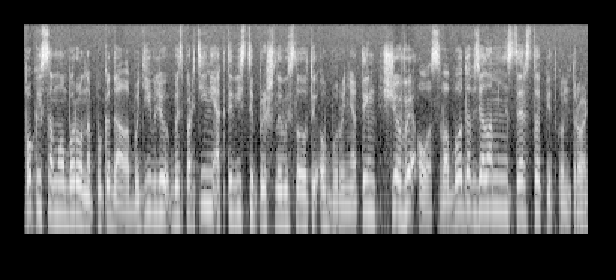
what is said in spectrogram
Поки самооборона покидала будівлю, безпартійні активісти прийшли висловити обурення тим, що ВО «Свобода» взяла міністерство під контроль.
